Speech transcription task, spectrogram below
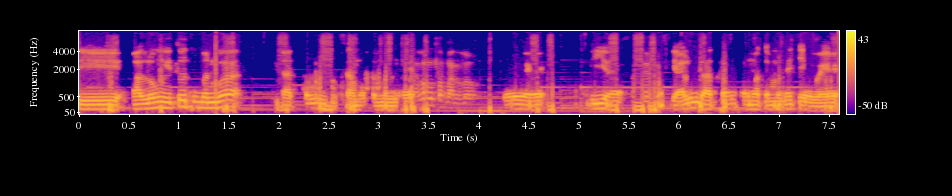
si Alung itu teman gua datang sama temennya. Alung teman lo cewek. Iya. Si Alung datang sama temennya cewek.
